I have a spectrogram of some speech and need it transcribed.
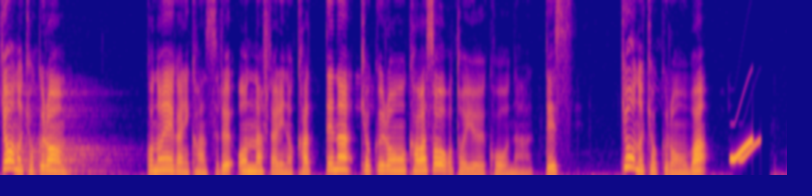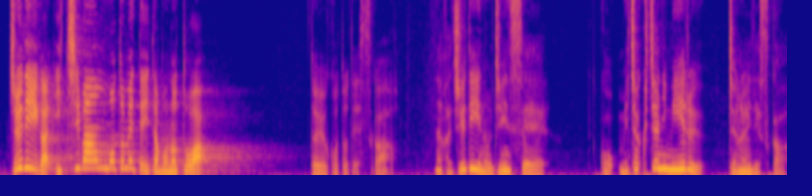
今日の極論。この映画に関する女二人の勝手な極論を交わそうというコーナーです。今日の極論はジュディが一番求めていたものとは？ということですが。なんかジュディの人生こうめちゃくちゃに見えるじゃないですか、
